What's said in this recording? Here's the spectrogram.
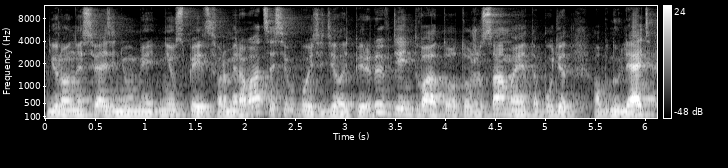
нейронные связи не, уме, не успеют сформироваться. Если вы будете делать перерыв день-два, то то же самое это будет обнулять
